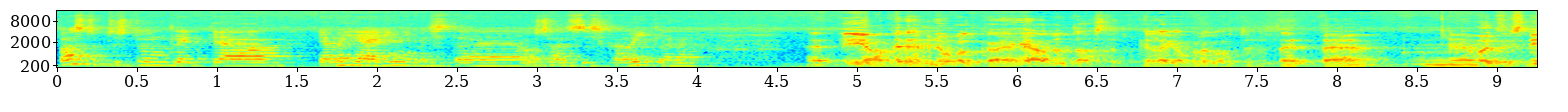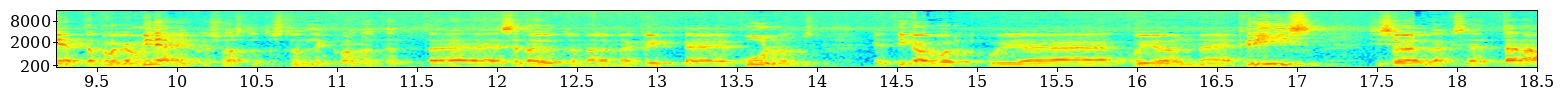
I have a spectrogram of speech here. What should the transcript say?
vastutustundlik ja, ja meie inimeste osas siis ka õiglane? ja tere minu poolt ka ja head uut aastat, kellega pole kohtunud, ma ütleks nii, et ta pole ka minevikus vastutustundlik olnud, et äh, seda juttu me oleme kõik äh, kuulnud, et iga kord, kui, äh, kui on kriis, siis öeldakse, et täna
